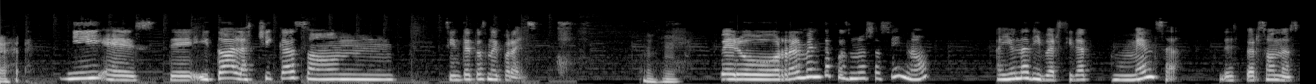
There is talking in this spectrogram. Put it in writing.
y este, y todas las chicas son sin tetas no hay paraíso. Pero realmente pues no es así, ¿no? Hay una diversidad inmensa de personas.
